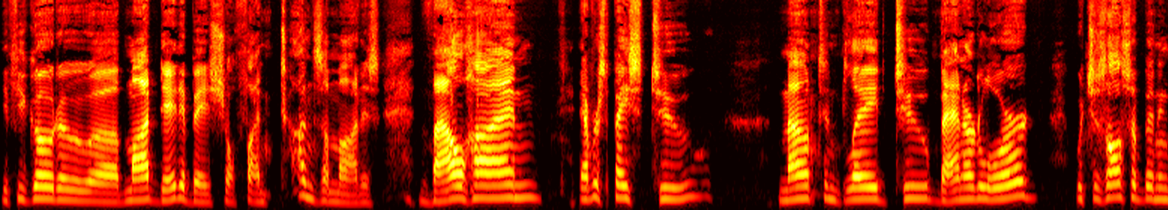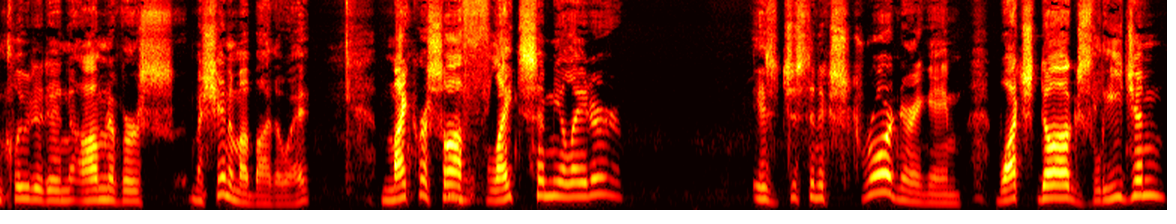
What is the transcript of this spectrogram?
If you go to uh, mod database, you'll find tons of mods. Valheim, Everspace 2, Mount & Blade 2, Bannerlord, which has also been included in Omniverse Machinima, by the way. Microsoft Flight Simulator is just an extraordinary game. Watch Dogs Legion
